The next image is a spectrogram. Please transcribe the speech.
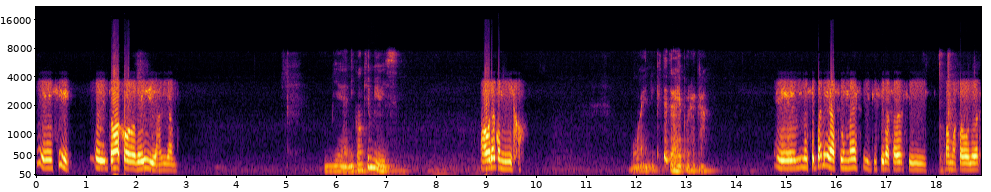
Eh, sí, el trabajo de día, digamos. Bien, ¿y con quién vivís? Ahora con mi hijo. Bueno, ¿y qué te trae por acá? Eh, me separé hace un mes y quisiera saber si vamos a volver.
